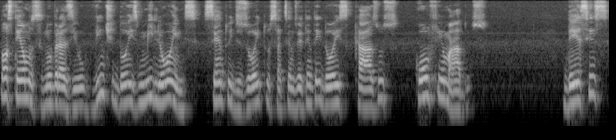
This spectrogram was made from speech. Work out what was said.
nós temos no Brasil 22 milhões 118 782 casos confirmados. Desses,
